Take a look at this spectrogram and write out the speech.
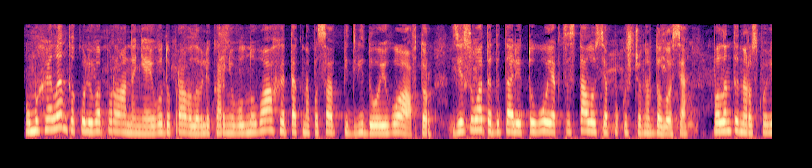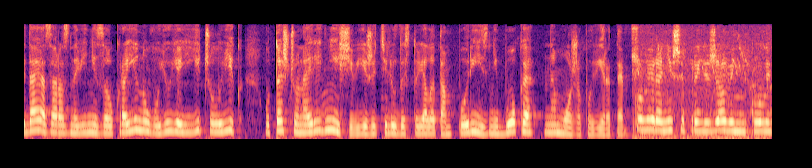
У Михайленка кольове поранення. Його доправили в лікарню Волновахи. Так написав під відео його автор. З'ясувати деталі того, як це сталося, поки що не вдалося. Валентина розповідає, зараз на війні за Україну воює її чоловік. У те, що найрідніші в її житті люди стояли там по різні боки, не може повірити. Коли раніше приїжджав, він ніколи,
